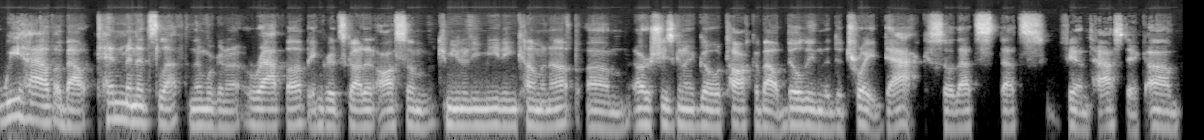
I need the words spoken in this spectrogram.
we have about 10 minutes left and then we're going to wrap up. Ingrid's got an awesome community meeting coming up um, or she's going to go talk about building the detroit dac so that's that's fantastic. Um,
